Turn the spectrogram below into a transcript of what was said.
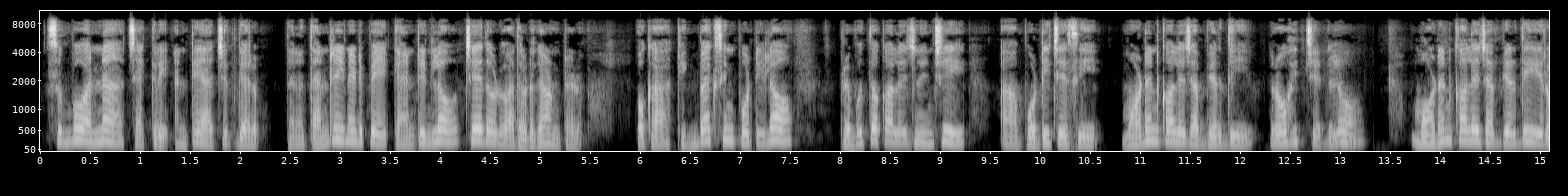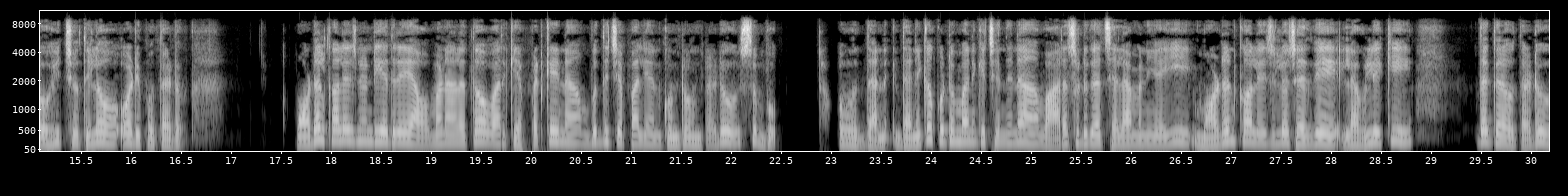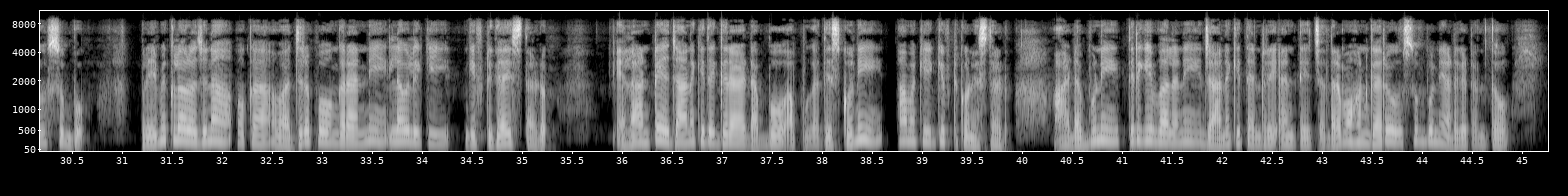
సుబ్బు అన్న చక్రి అంటే అచ్యుత్ గారు. తన తండ్రి నడిపే క్యాంటీన్లో చేదోడు వాదోడుగా ఉంటాడు. ఒక కిక్ బాక్సింగ్ పోటీలో ప్రభుత్వ కాలేజ్ నుంచి పోటీ చేసి మోడర్న్ కాలేజ్ అభ్యర్థి రోహిత్ చేతిలో మోడర్న్ కాలేజ్ అభ్యర్థి రోహిత్ చేతిలో ఓడిపోతాడు. మోడల్ కాలేజ్ నుండి ఎదురయ్యే అవమానాలతో వారికి ఎప్పటికైనా బుద్ధి చెప్పాలి అనుకుంటూ ఉంటాడు సుబ్బు. ఓ ధని ధనిక కుటుంబానికి చెందిన వారసుడిగా చలామణి అయ్యి మోడర్న్ కాలేజీలో చదివే లవ్లీకి దగ్గరవుతాడు సుబ్బు. ప్రేమికుల రోజున ఒక వజ్రపు ఉంగరాన్ని లవ్లీకి గిఫ్ట్గా ఇస్తాడు. ఎలా అంటే జానకి దగ్గర డబ్బు అప్పుగా తీసుకొని ఆమెకి గిఫ్ట్ కొనిస్తాడు. ఆ డబ్బుని తిరిగి ఇవ్వాలని జానకి తండ్రి అంటే చంద్రమోహన్ గారు సుబ్బుని అడగటంతో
